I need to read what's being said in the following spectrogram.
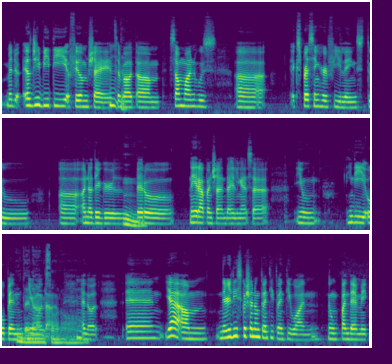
medyo LGBT film siya. eh. It's about um, someone who's uh, expressing her feelings to uh, another girl. Pero nahirapan siya dahil nga sa yung hindi open Yung yung oo. and all. And yeah, um, nirelease ko siya noong 2021, nung pandemic.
